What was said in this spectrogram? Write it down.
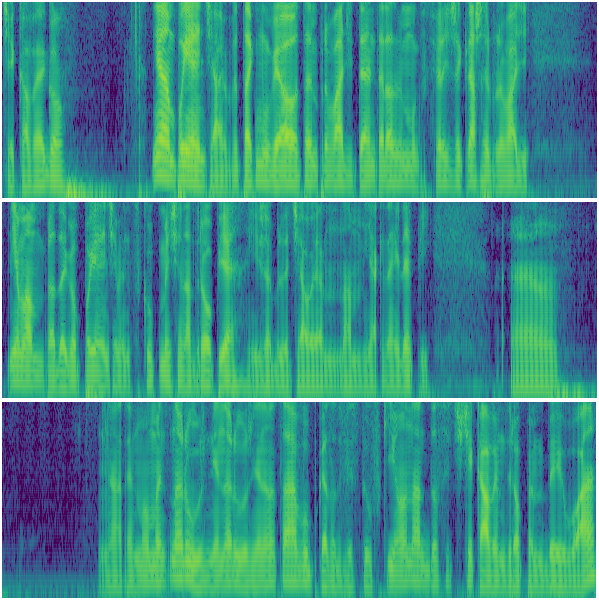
ciekawego. Nie mam pojęcia, bo tak mówię, o ten prowadzi ten, teraz bym mógł stwierdzić, że Crusher prowadzi. Nie mam bladego pojęcia, więc skupmy się na dropie i żeby leciały nam jak najlepiej. Eee, na ten moment, no różnie, no różnie, no ta wódka za dwie stówki, ona dosyć ciekawym dropem była.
